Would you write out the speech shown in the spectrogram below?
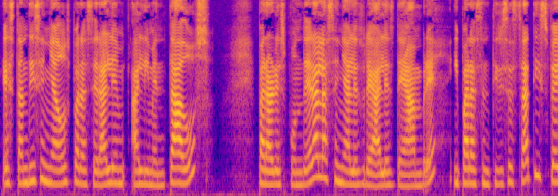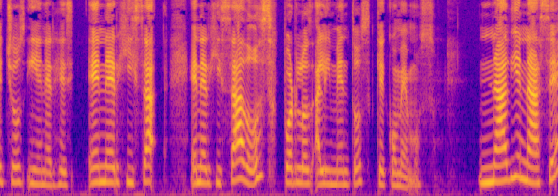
están diseñados para ser alimentados, para responder a las señales reales de hambre y para sentirse satisfechos y energizados por los alimentos que comemos. Nadie nace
